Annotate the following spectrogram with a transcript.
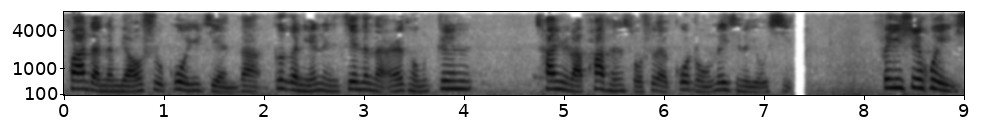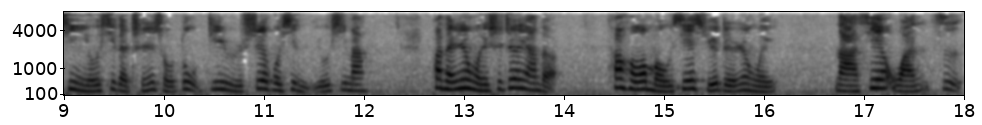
发展的描述过于简单。各个年龄阶段的儿童均参与了帕腾所说的各种类型的游戏。非社会性游戏的成熟度低于社会性游戏吗？帕腾认为是这样的。他和某些学者认为，哪些玩字、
